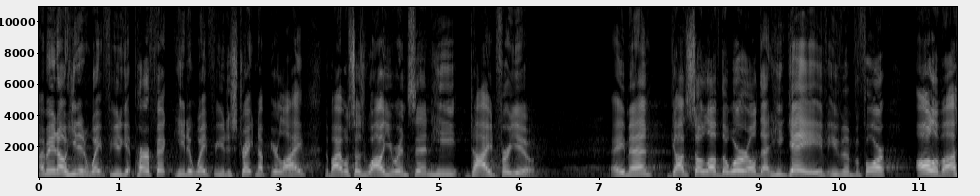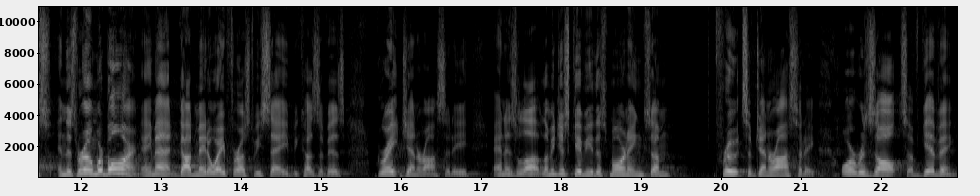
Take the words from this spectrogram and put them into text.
I mean, no, he didn't wait for you to get perfect. He didn't wait for you to straighten up your life. The Bible says, while you were in sin, he died for you. Amen. Amen. God so loved the world that he gave even before all of us in this room were born. Amen. God made a way for us to be saved because of his great generosity and his love. Let me just give you this morning some fruits of generosity or results of giving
